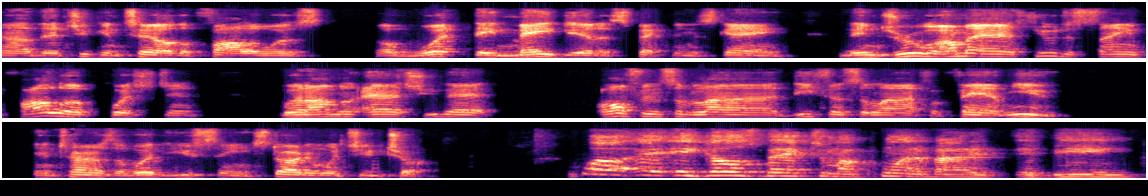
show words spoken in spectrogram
uh, that you can tell the followers of what they may be expecting this game? And then, Drew, I'm going to ask you the same follow up question, but I'm going to ask you that offensive line, defensive line for FAMU in terms of what you've seen, starting with you, Charles. Well, it goes back to my point about it, it being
